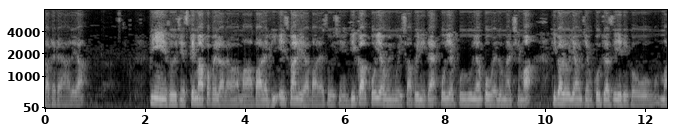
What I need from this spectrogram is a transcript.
လာတတ်တဲ့ဟာလေးကပြီးရင်ဆိုရင် schema perfect လာလာမှာပါလဲ DH ပန်းလေးရပါလဲဆိုရင်ဒီကကိုယ့်ရဲ့ဝင်ငွေရှာပေးနေတဲ့ကိုယ့်ရဲ့ကိုယ်ရောကိုယ်ဝယ်လုပ်ငန်းချင်းမှာ ဒီကလိုရောင်းခြင်းကိုကြစည်းတွေကိုမှ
